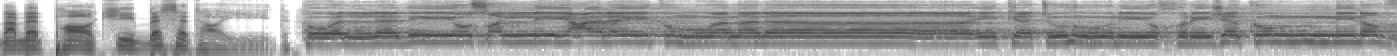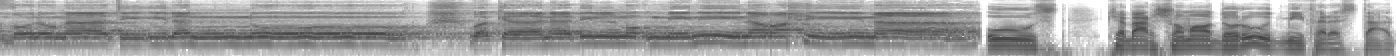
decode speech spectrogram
و به پاکی بستایید. هو الذي يصلي عليكم وملائكته ليخرجكم من الظلمات إلى النور وكان بالمؤمنين رحيما اوست که بر شما درود میفرستد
